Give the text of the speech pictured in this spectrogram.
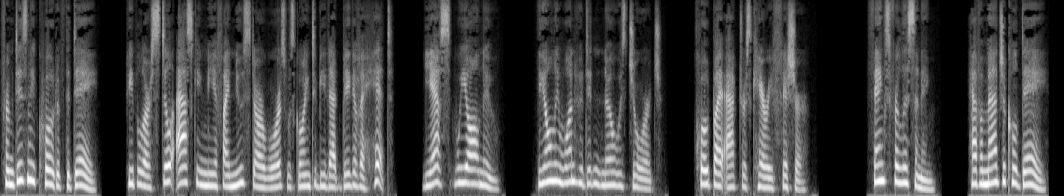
From Disney Quote of the Day. People are still asking me if I knew Star Wars was going to be that big of a hit. Yes, we all knew. The only one who didn't know was George. Quote by actress Carrie Fisher. Thanks for listening. Have a magical day.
